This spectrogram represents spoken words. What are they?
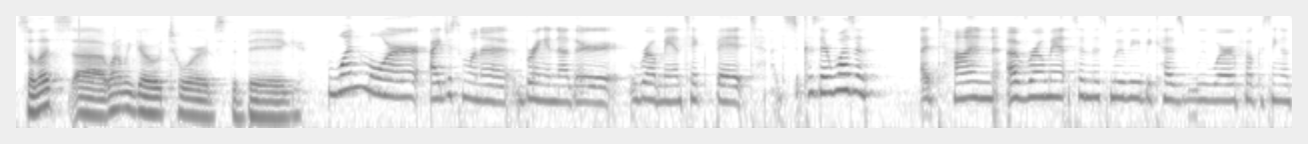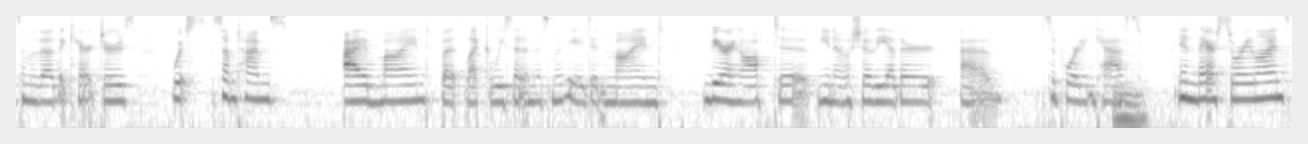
So let's. Uh, why don't we go towards the big? One more, I just want to bring another romantic bit because there wasn't a ton of romance in this movie because we were focusing on some of the other characters, which sometimes I mind, but like we said in this movie, I didn't mind veering off to, you know, show the other uh, supporting cast in their storylines.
